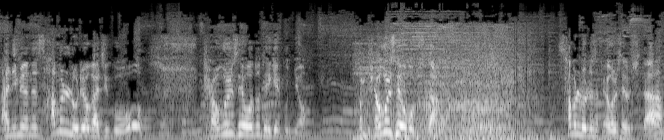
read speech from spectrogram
아니면은 3을 노려가지고 벽을 세워도 되겠군요. 그럼 벽을 세워봅시다. 3을 노려서 벽을 세웁시다.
